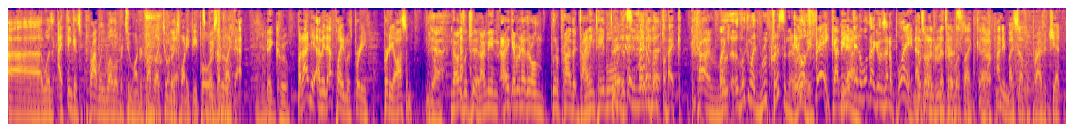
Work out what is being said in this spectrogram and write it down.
Uh, was I think it's probably well over 200, probably like 220 people or something crew. like that. Big crew. But I did. I mean, that plane was pretty pretty awesome. Yeah. No, it was legit. I mean, I think everyone had their own little private dining table. It seemed like in looked it. like God, lo- looking like Ruth Chris in there. it really. looked fake. I mean, Yeah. it didn't look like it was in a plane. That's Looked what like it, that's what it looked Chris. like. Uh, I need myself a private jet.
